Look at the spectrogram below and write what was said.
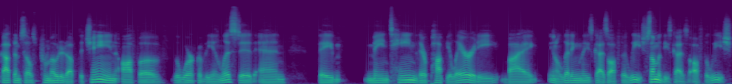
got themselves promoted up the chain off of the work of the enlisted and they maintained their popularity by you know letting these guys off their leash some of these guys off the leash.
